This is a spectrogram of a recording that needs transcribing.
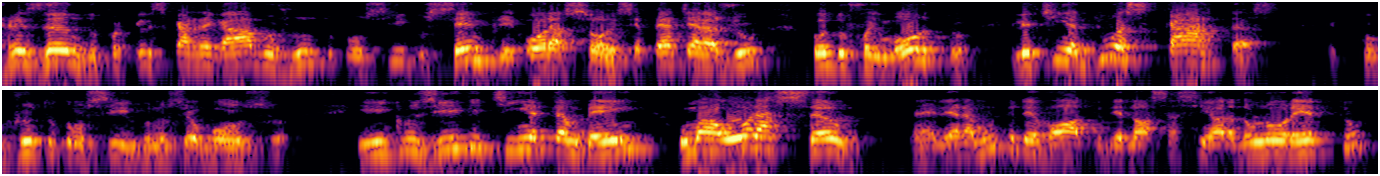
rezando, porque eles carregavam junto consigo sempre orações. Sepete Araju, quando foi morto, ele tinha duas cartas junto consigo no seu bolso. E, inclusive, tinha também uma oração. Né? Ele era muito devoto de Nossa Senhora do Loreto,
